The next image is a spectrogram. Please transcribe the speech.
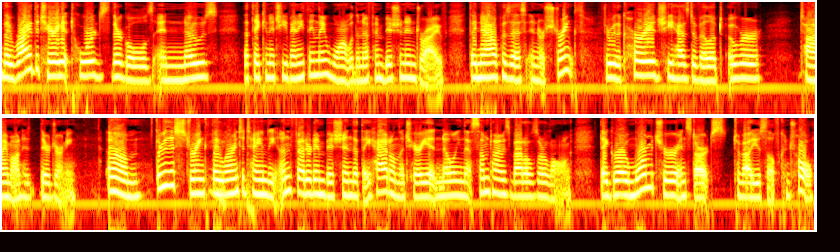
They ride the chariot towards their goals and knows that they can achieve anything they want with enough ambition and drive. They now possess inner strength through the courage he has developed over time on his, their journey. Um, through this strength, they mm. learn to tame the unfettered ambition that they had on the chariot, knowing that sometimes battles are long. They grow more mature and start to value self control.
